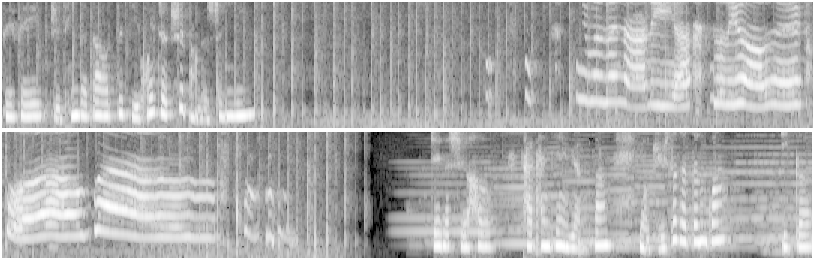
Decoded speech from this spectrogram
菲菲只听得到自己挥着翅膀的声音。你们在哪里呀这里好黑，我好这个时候，他看见远方有橘色的灯光，一个、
